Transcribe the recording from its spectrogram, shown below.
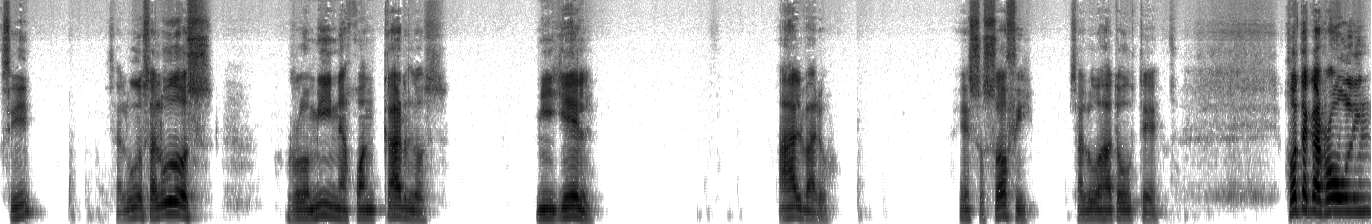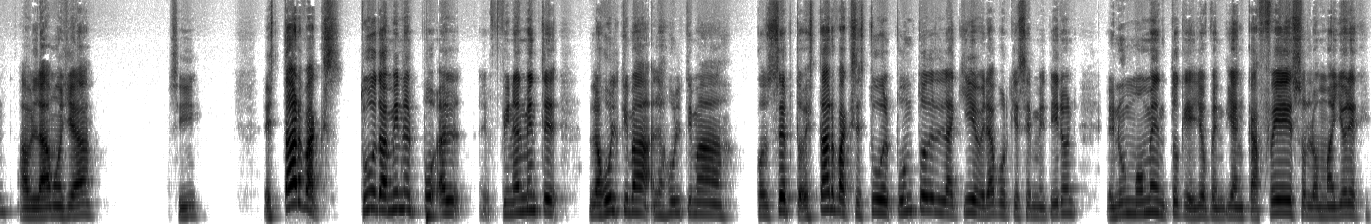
¿Sí? Saludos, saludos. Romina, Juan Carlos, Miguel, Álvaro. Eso, Sofi. Saludos a todos ustedes. JK Rowling, hablamos ya. ¿Sí? Starbucks tuvo también el, finalmente las últimas, las últimas concepto. Starbucks estuvo al punto de la quiebra porque se metieron en un momento que ellos vendían café, son los mayores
